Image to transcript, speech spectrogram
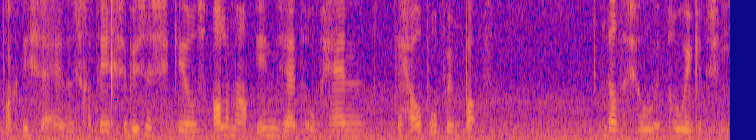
praktische en strategische business skills allemaal inzetten om hen te helpen op hun pad. Dat is hoe, hoe ik het zie.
